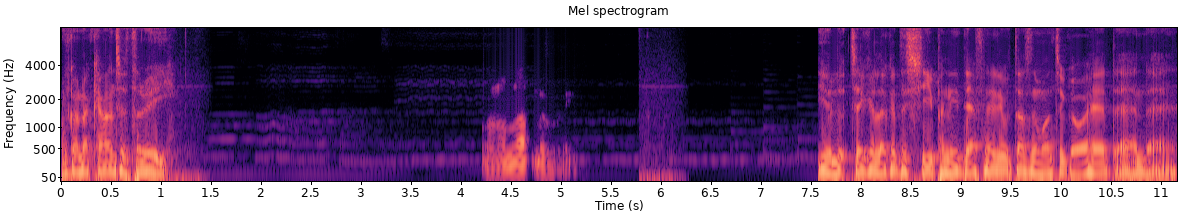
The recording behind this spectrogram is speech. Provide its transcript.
I'm gonna count to three. Well, I'm not moving. You look, take a look at the sheep, and he definitely doesn't want to go ahead and uh,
